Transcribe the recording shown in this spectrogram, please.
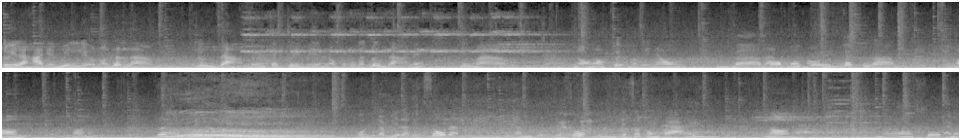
Tuy là hai cái nguyên liệu nó rất là đơn giản thôi cách chế biến nó cũng rất đơn giản đấy nhưng mà nó hòa quyện vào với nhau và Làm có một cái cách làm ngon ngon rất là hợp lý. Ôi đặc biệt là cái sốt á thích ăn kiểu cái sốt cái sốt vàng vàng ấy ngon nó sốt mà.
